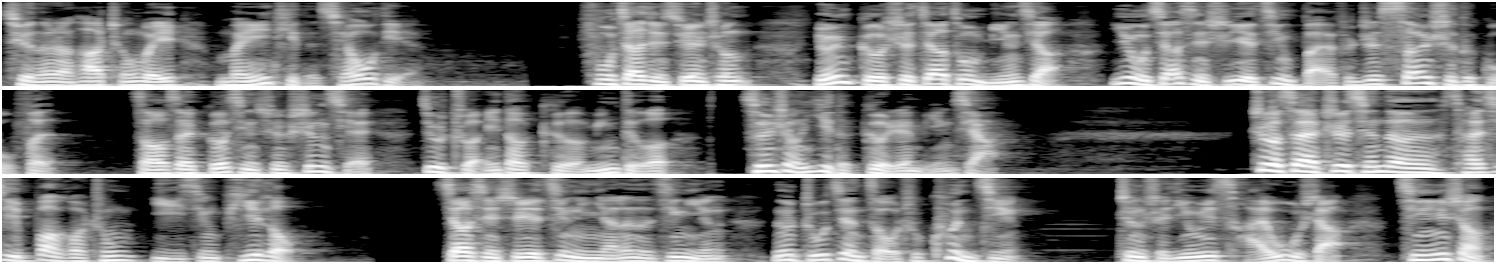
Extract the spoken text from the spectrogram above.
却能让他成为媒体的焦点。傅家俊宣称，原葛氏家族名下拥有嘉信实业近百分之三十的股份，早在葛景生生前就转移到葛明德、孙尚义的个人名下。这在之前的财季报告中已经披露。嘉信实业近一年来的经营能逐渐走出困境，正是因为财务上、经营上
